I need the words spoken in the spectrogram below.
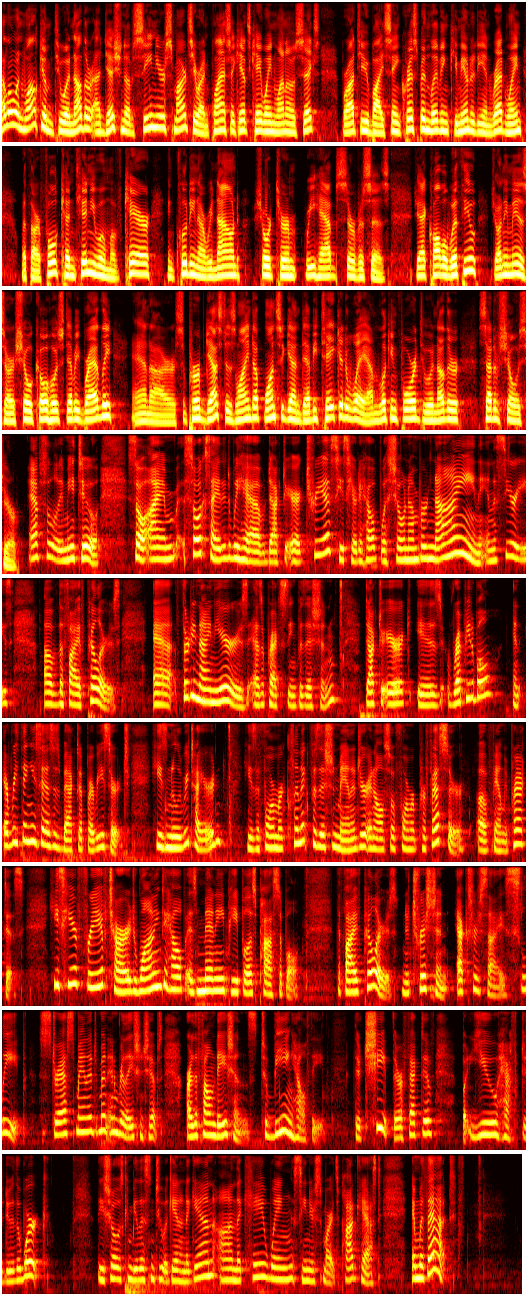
Hello and welcome to another edition of Senior Smarts here on Classic Hits K Wayne 106, brought to you by St. Crispin Living Community in Red Wing with our full continuum of care, including our renowned short term rehab services. Jack Caldwell with you. Joining me is our show co host, Debbie Bradley, and our superb guest is lined up once again. Debbie, take it away. I'm looking forward to another set of shows here. Absolutely, me too. So I'm so excited. We have Dr. Eric Trias. He's here to help with show number nine in the series of the five pillars. At 39 years as a practicing physician, Dr. Eric is reputable and everything he says is backed up by research. He's newly retired. He's a former clinic physician manager and also former professor of family practice. He's here free of charge, wanting to help as many people as possible. The five pillars nutrition, exercise, sleep, stress management, and relationships are the foundations to being healthy. They're cheap, they're effective, but you have to do the work. These shows can be listened to again and again on the K Wing Senior Smarts podcast. And with that,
